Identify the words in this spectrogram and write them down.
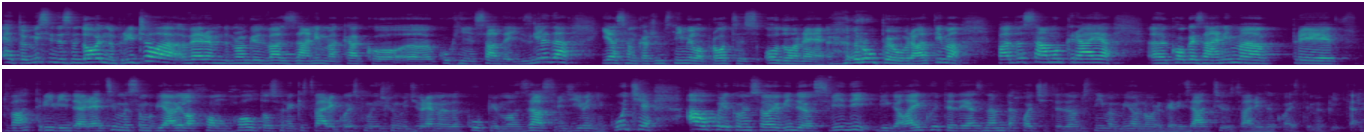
Eto, mislim da sam dovoljno pričala, verujem da mnogi od vas zanima kako uh, kuhinja sada izgleda. Ja sam, kažem, snimila proces od one rupe u vratima pa do samog kraja. Uh, koga zanima, pre dva, tri videa recimo sam objavila home haul, to su neke stvari koje smo išli umeđu vremenu da kupimo za sređivanje kuće, a ukoliko vam se ovaj video svidi, vi ga lajkujte da ja znam da hoćete da vam snimam i onu organizaciju stvari za koje ste me pitali.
